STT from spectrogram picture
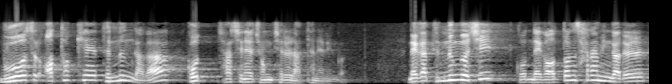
무엇을 어떻게 듣는가가 곧 자신의 정체를 나타내는 것. 내가 듣는 것이 곧 내가 어떤 사람인가를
